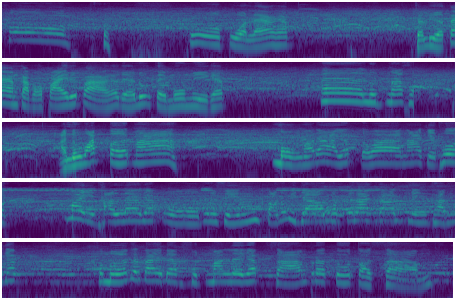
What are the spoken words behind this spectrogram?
โห โอ้ปวดแล้วครับ จะเหลือแต้มกลับออกไปหรือเปล่าครับเดี๋ยวลูกเตะมุมอีกครับหลุดมาของอนุวัตรเปิดมาหม่งมาได้ครับ แต่ว่าน้าเขตโทษ ไม่ทันแล้วครับ โอ้ผู้ตัดสินเป่านกหวีดยาวหมดเวลาการแข่งขันครับ เสมอกันไปแบบสุดมันเลยครับ 3 ประตูต่อ 3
